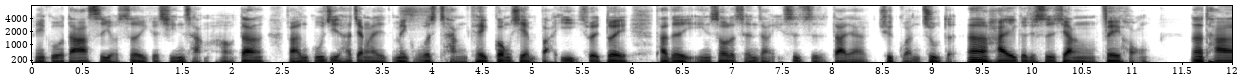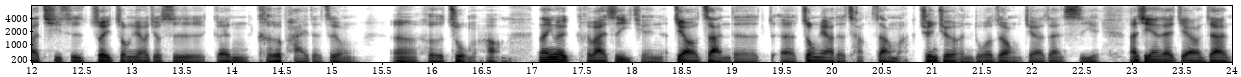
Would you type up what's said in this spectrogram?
美国，大家是有设一个新厂嘛，哈。但反正估计它将来美国厂可以贡献百亿，所以对它的营收的成长也是值得大家去关注的。那还有一个就是像飞鸿，那它其实最重要就是跟壳牌的这种。嗯，合作嘛，哈，那因为壳牌是以前加油站的呃重要的厂商嘛，全球有很多这种加油站事业。那现在在加油站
